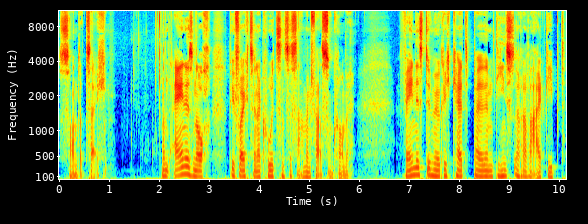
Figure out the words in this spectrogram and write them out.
Sonderzeichen. Und eines noch, bevor ich zu einer kurzen Zusammenfassung komme. Wenn es die Möglichkeit bei dem Dienst eurer Wahl gibt,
